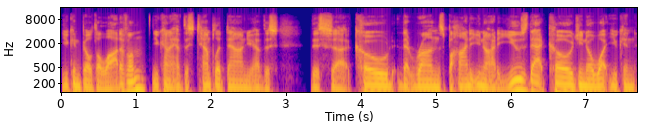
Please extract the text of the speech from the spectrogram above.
you can build a lot of them. You kind of have this template down. You have this this uh, code that runs behind it. You know how to use that code. You know what you can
